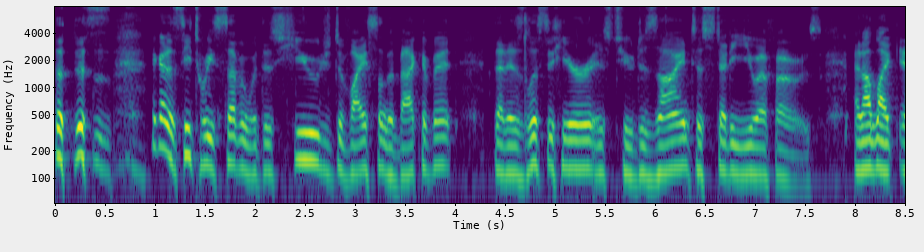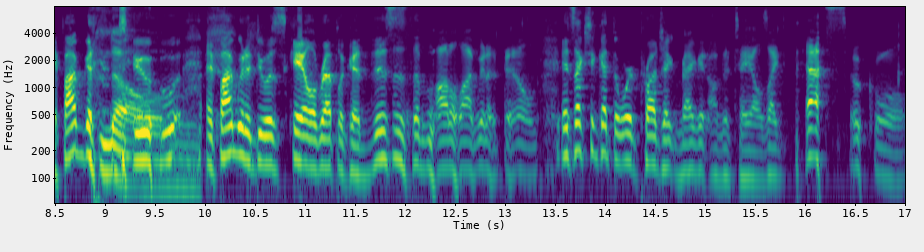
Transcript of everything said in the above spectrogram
this is they got a C twenty seven with this huge device on the back of it that is listed here is to design to study UFOs. And I'm like, if I'm gonna No. do if I'm gonna do a scale replica, this is the model I'm gonna build. It's actually got the word Project Magnet on the tails. Like that's so cool.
